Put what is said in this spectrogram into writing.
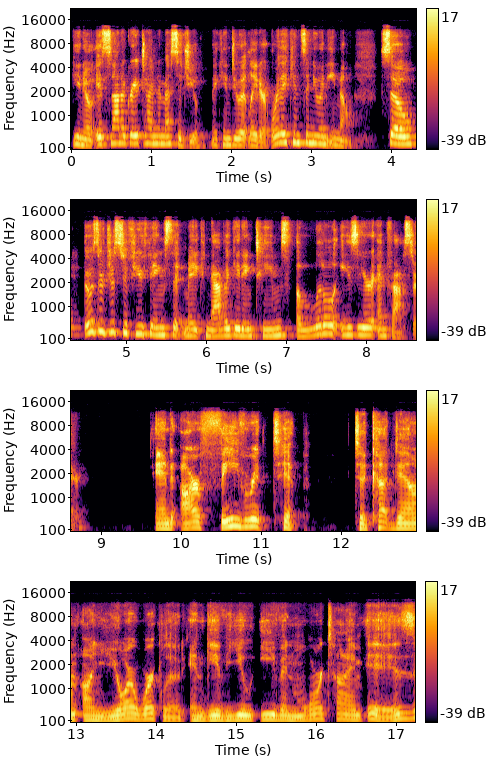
you know it's not a great time to message you. They can do it later or they can send you an email. So those are just a few things that make navigating teams a little easier and faster and our favorite tip to cut down on your workload and give you even more time is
